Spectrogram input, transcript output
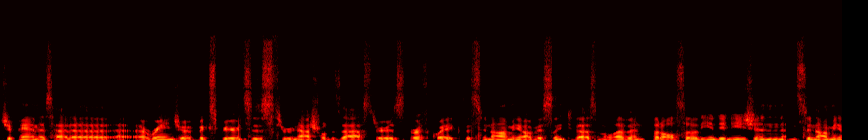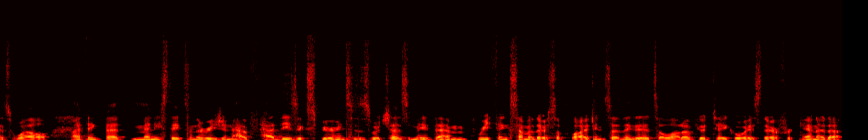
Japan has had a, a range of experiences through natural disasters, earthquake, the tsunami, obviously in 2011, but also the Indonesian tsunami as well. I think that many states in the region have had these experiences, which has made them rethink some of their supply chain. So I think it's a lot of good takeaways there for Canada.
